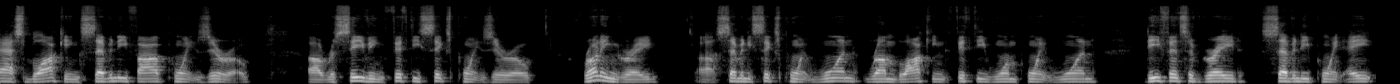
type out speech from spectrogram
pass blocking 75.0, uh, receiving 56.0, running grade uh, 76.1, run blocking 51.1, defensive grade 70.8,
